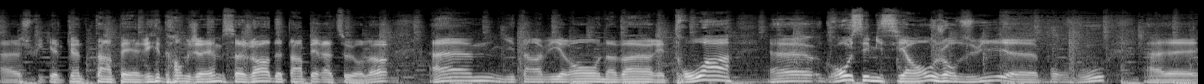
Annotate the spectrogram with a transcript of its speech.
Euh, je suis quelqu'un de tempéré, donc j'aime ce genre de température-là. Euh, il est environ 9h03. Euh, grosse émission aujourd'hui euh, pour vous. Euh,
